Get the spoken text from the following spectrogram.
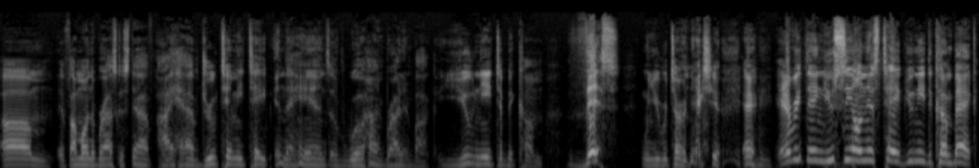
Um, if I'm on Nebraska staff, I have Drew Timme tape in the hands of Wilhelm Breidenbach. You need to become this when you return next year. And everything you see on this tape, you need to come back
